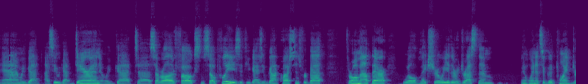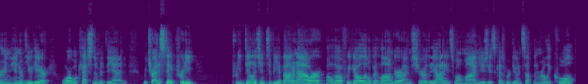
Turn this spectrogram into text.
And we've got, I see we've got Darren and we've got uh, several other folks. And so please, if you guys have got questions for Beth, throw them out there. We'll make sure we either address them when it's a good point during the interview here, or we'll catch them at the end. We try to stay pretty pretty diligent to be about an hour, although if we go a little bit longer, I'm sure the audience won't mind. Usually it's because we're doing something really cool.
